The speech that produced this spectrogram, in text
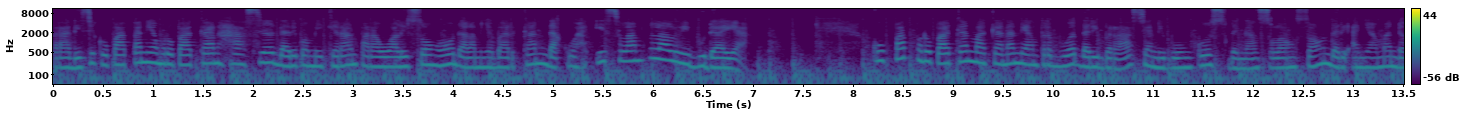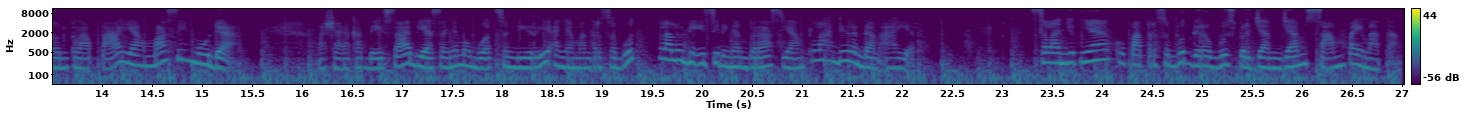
tradisi kupatan yang merupakan hasil dari pemikiran para wali songo dalam menyebarkan dakwah Islam melalui budaya. Kupat merupakan makanan yang terbuat dari beras yang dibungkus dengan selongsong dari anyaman daun kelapa yang masih muda. Masyarakat desa biasanya membuat sendiri anyaman tersebut lalu diisi dengan beras yang telah direndam air. Selanjutnya, kupat tersebut direbus berjam-jam sampai matang.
